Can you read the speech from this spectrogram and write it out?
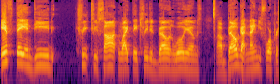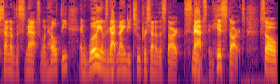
if they indeed treat Toussaint like they treated Bell and Williams. Uh, Bell got 94% of the snaps when healthy, and Williams got 92% of the start snaps in his starts. So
